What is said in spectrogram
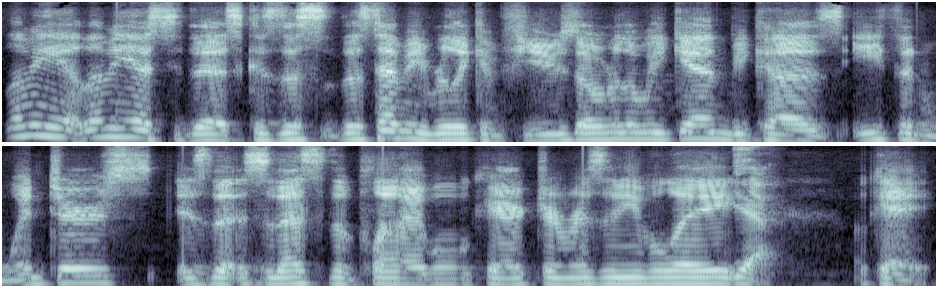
let me let me ask you this because this this had me really confused over the weekend because Ethan Winters is the so that's the playable character in Resident Evil 8. yeah, Okay,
